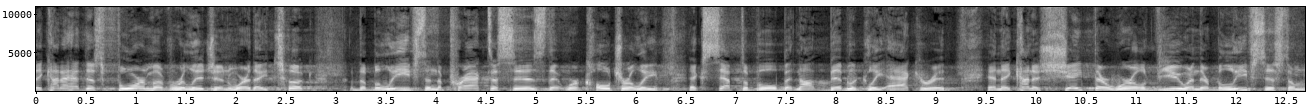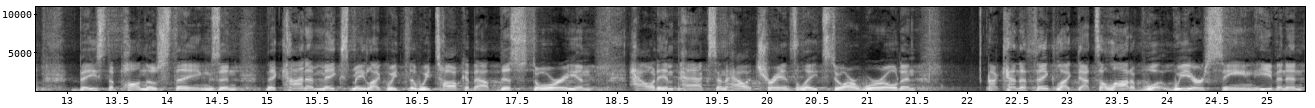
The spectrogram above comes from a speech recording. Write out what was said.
they kind of had this form of religion where they took the beliefs and the practices that were culturally acceptable but not biblically accurate, and they kind of shaped their worldview and their belief system based upon those things. And it kind of makes me like we, we talk about this story and how it impacts and how it translates to our world. And I kind of think like that's a lot of what we are seeing, even in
